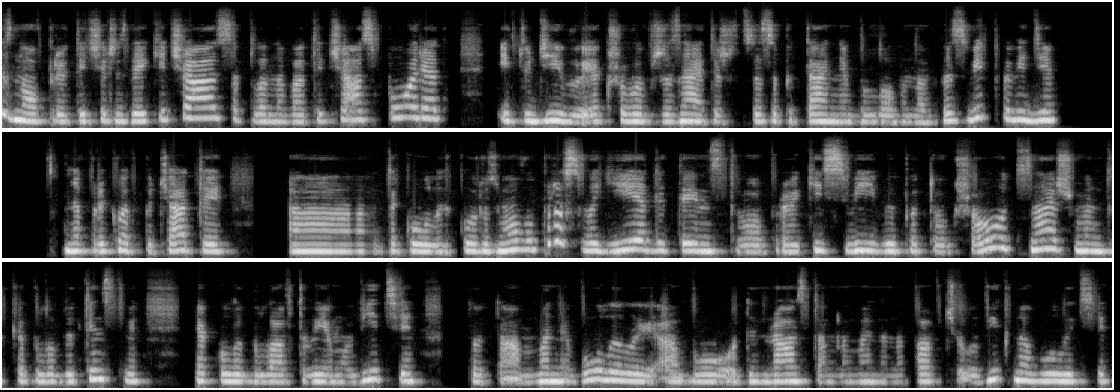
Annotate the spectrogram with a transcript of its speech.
І знов прийти через деякий час, запланувати час поряд. І тоді, якщо ви вже знаєте, що це запитання було воно без відповіді, наприклад, почати таку легку розмову про своє дитинство, про якийсь свій випадок, що от знаєш, у мене таке було в дитинстві, я коли була в твоєму віці, то там мене булили, або один раз там на мене напав чоловік на вулиці.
